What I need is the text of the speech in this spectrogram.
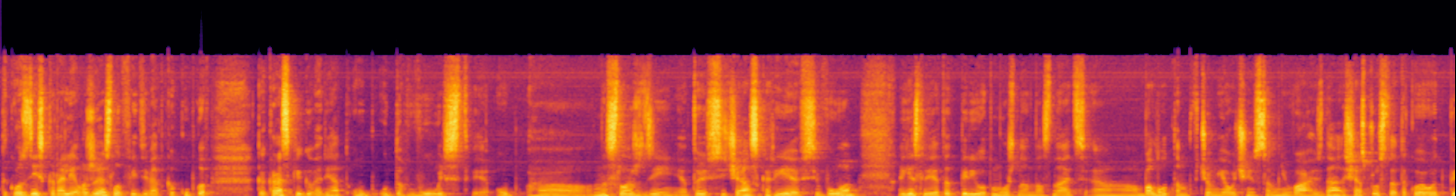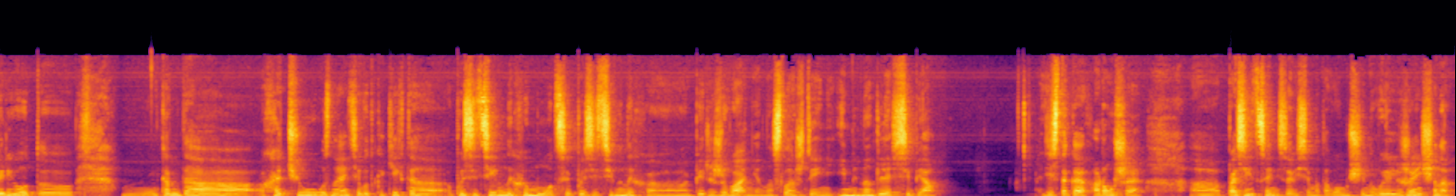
Так вот здесь королева жезлов и девятка кубков как раз говорят об удовольствии, об э, наслаждении. То есть сейчас, скорее всего, если этот период можно назвать э, болотом, в чем я очень сомневаюсь, да, сейчас просто такой вот период, э, когда хочу, знаете, вот каких-то позитивных эмоций, позитивных э, переживаний, наслаждений именно для себя. Здесь такая хорошая позиция, независимо от того, мужчина вы или женщина,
